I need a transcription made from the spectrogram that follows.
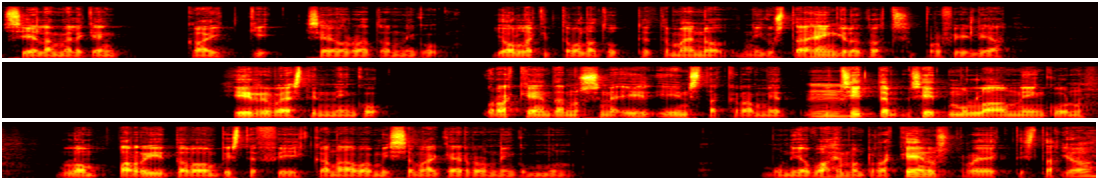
siellä melkein kaikki seuraat on niinku jollakin tavalla tuttu, että mä en ole niinku sitä henkilökohtaista profiilia hirveästi niinku rakentanut sinne Instagramiin, mm. Mutta sitten sit mulla on niinku, mulla on paritalon.fi-kanava, missä mä kerron niinku mun, mun ja vaimon rakennusprojektista. Joo.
